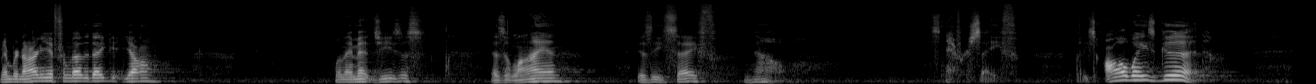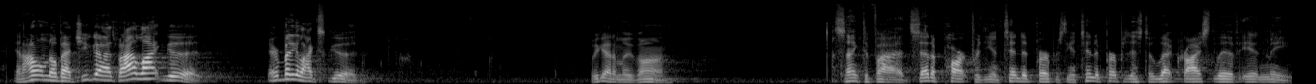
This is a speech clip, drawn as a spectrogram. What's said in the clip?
Remember Narnia from the other day, y'all? When they met Jesus as a lion, is he safe? No. He's never safe, but he's always good. And I don't know about you guys, but I like good. Everybody likes good. We got to move on. Sanctified, set apart for the intended purpose. The intended purpose is to let Christ live in me.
